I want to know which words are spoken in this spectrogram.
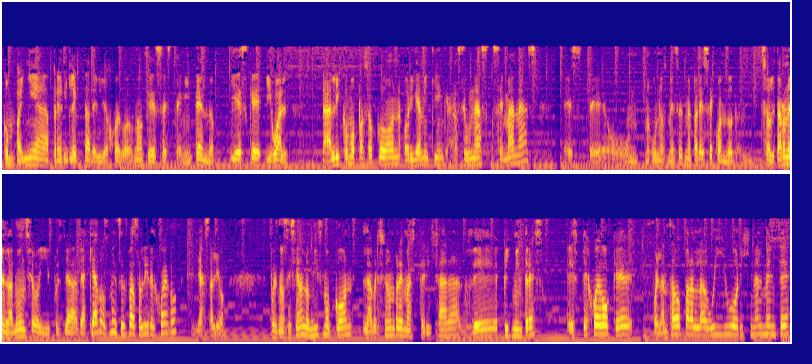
compañía predilecta de videojuegos, ¿no? Que es este Nintendo. Y es que igual, tal y como pasó con Origami King hace unas semanas, este, o un, unos meses me parece, cuando soltaron el anuncio y pues ya de aquí a dos meses va a salir el juego, ya salió, pues nos hicieron lo mismo con la versión remasterizada de Pikmin 3. Este juego que fue lanzado para la Wii U originalmente,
